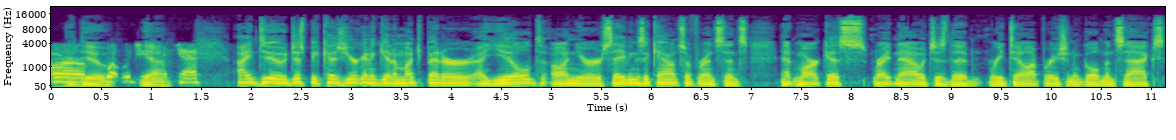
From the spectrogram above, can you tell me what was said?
or what would you yeah. suggest? I do, just because you're going to get a much better uh, yield on your savings account. So, for instance, at Marcus right now, which is the retail operation of Goldman Sachs,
